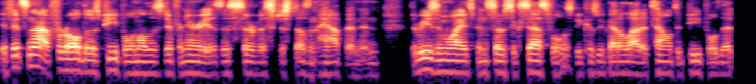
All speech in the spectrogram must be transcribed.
if it's not for all those people in all those different areas, this service just doesn't happen. And the reason why it's been so successful is because we've got a lot of talented people that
